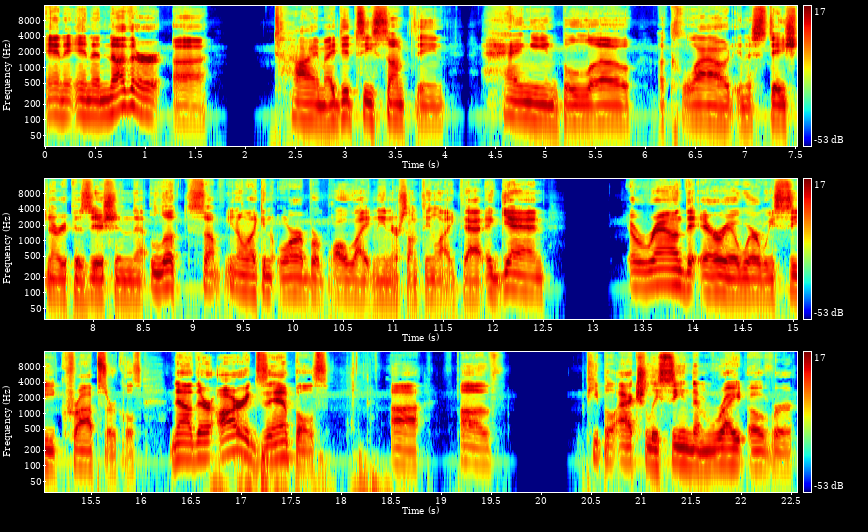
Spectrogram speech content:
and in another uh, time, I did see something hanging below a cloud in a stationary position that looked some, you know, like an orb or ball lightning or something like that. Again, around the area where we see crop circles. Now, there are examples uh, of people actually seeing them right over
